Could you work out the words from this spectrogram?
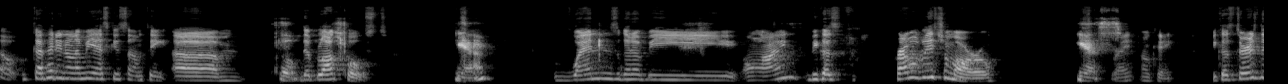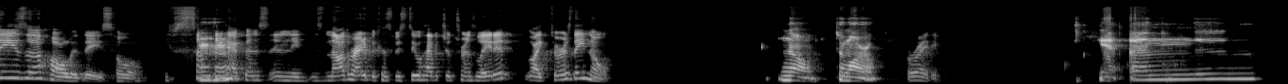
oh, Katarina, let me ask you something. Um, So the blog post. yeah. When is gonna be online? Because probably tomorrow. Yes. right? Okay. Because Thursday is a holiday, so if something Mhm. happens and it's not ready because we still have to translate it, like Thursday, no, No, tomorrow. already. Yeah, and um,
